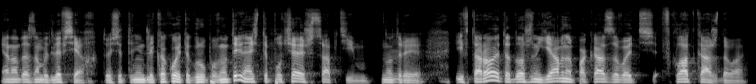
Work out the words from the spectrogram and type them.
и она должна быть для всех. То есть это не для какой-то группы внутри, значит, ты получаешь саб-тим внутри. Мгм. И второе, это должен явно показывать вклад каждого.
